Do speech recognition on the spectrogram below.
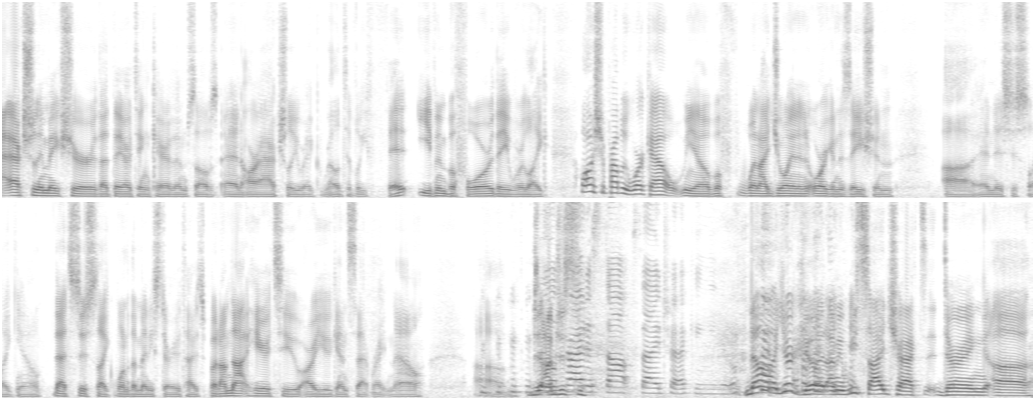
actually make sure that they are taking care of themselves and are actually like relatively fit even before they were like oh i should probably work out you know bef- when i join an organization uh, and it's just like you know that's just like one of the many stereotypes but i'm not here to argue against that right now um, We'll i'm just try to stop sidetracking you. no you're good i mean we sidetracked during uh,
